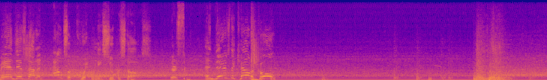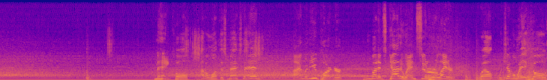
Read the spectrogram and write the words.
Man, there's not an ounce of quit in these superstars. There's... And there's the counter, Cole. Cole, I don't want this match to end. I'm with you, partner. but it's got to end sooner or later. Well, whichever way it goes,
